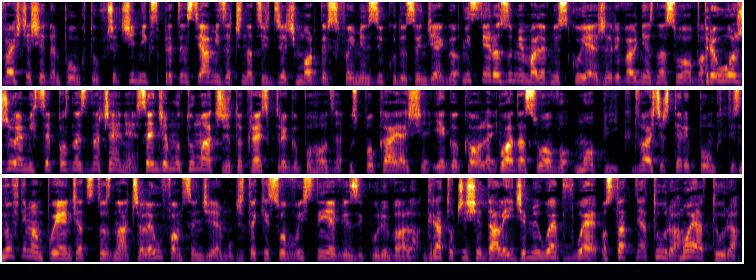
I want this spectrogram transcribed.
27 punktów. Przeciwnik z pretensjami zaczyna coś drzeć mordę w swoim języku do sędziego. Nic nie rozumiem, ale wnioskuję, że rywal nie zna słowa, które ułożyłem i chce poznać znaczenie. Sędzia mu tłumaczy, że to kraj, z którego pochodzę. Uspokaja się. Jego kolej. Kłada słowo. Moplik. 24 punkty. Znów nie mam pojęcia, co to znaczy, ale ufam sędziemu, że takie słowo istnieje w języku rywala. Gra toczy się dalej. Idziemy łeb w łeb. Ostatnia tura. Moja tura.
